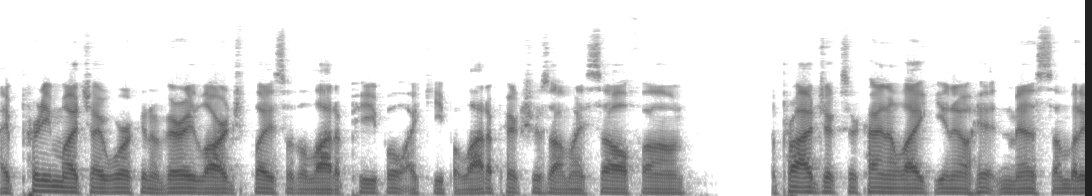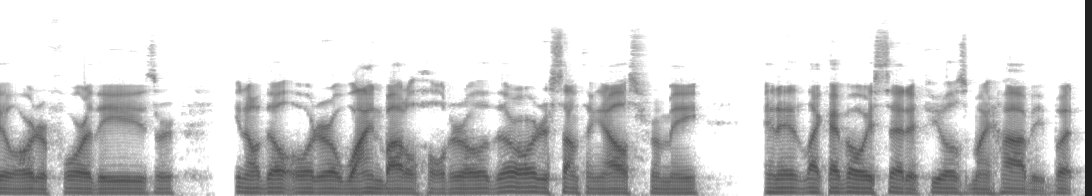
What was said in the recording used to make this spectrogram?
I pretty much I work in a very large place with a lot of people. I keep a lot of pictures on my cell phone. The projects are kind of like, you know, hit and miss. Somebody will order four of these or, you know, they'll order a wine bottle holder or they'll order something else from me. And it, like I've always said, it fuels my hobby. But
